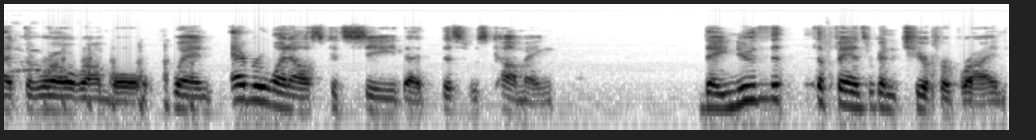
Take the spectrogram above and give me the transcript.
at the Royal Rumble when everyone else could see that this was coming. They knew that the fans were going to cheer for Bryan,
